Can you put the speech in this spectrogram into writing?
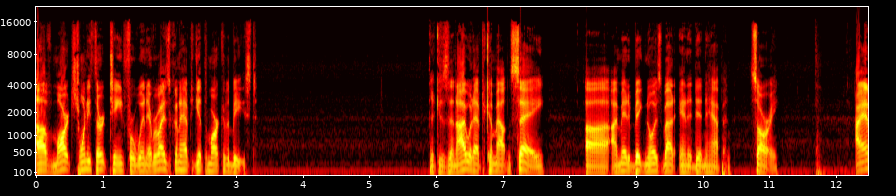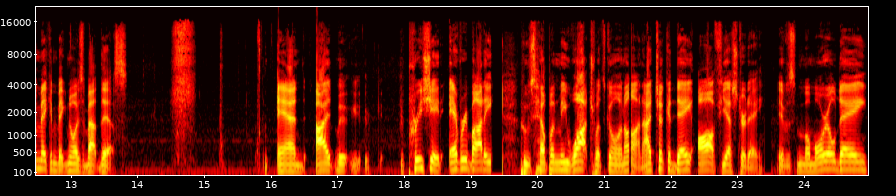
of March 2013 for when everybody's going to have to get the mark of the beast. Because then I would have to come out and say, uh, I made a big noise about it and it didn't happen. Sorry. I am making big noise about this. And I appreciate everybody who's helping me watch what's going on. I took a day off yesterday. It was Memorial Day.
